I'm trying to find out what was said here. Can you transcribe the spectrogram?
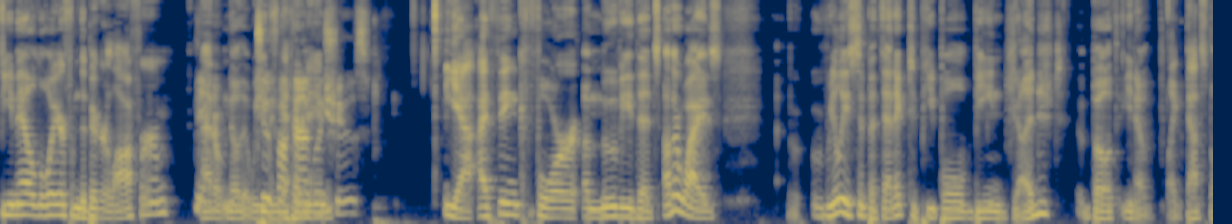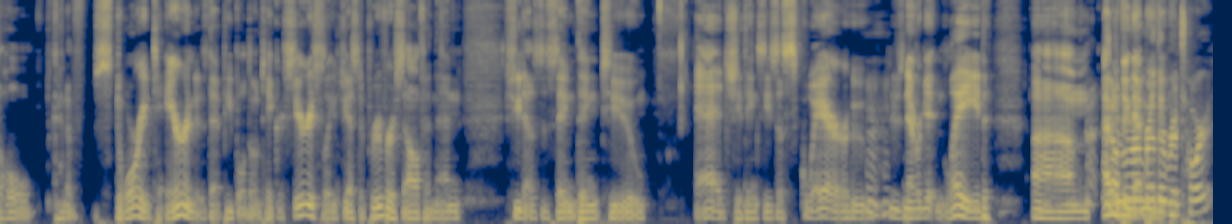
female lawyer from the bigger law firm. I don't know that we Two even get her name. shoes. yeah, I think for a movie that's otherwise really sympathetic to people being judged, both, you know, like that's the whole kind of story to Erin is that people don't take her seriously. She has to prove herself and then she does the same thing to Ed. She thinks he's a square who Mhm. who's never getting laid. Um I don't think that remember the retort.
